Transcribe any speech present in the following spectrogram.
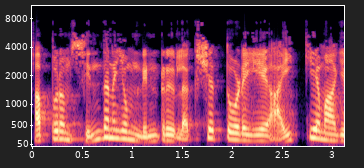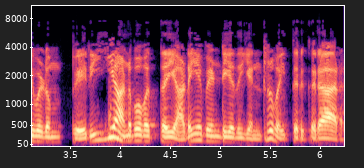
அப்புறம் சிந்தனையும் நின்று லட்சியத்தோடையே ஐக்கியமாகிவிடும் பெரிய அனுபவத்தை அடைய வேண்டியது என்று வைத்திருக்கிறார்.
